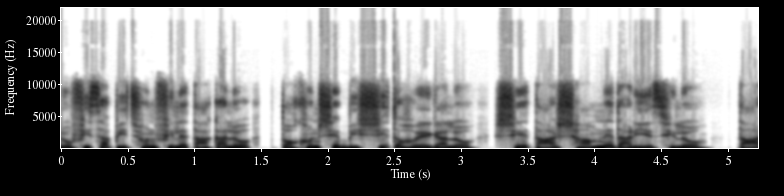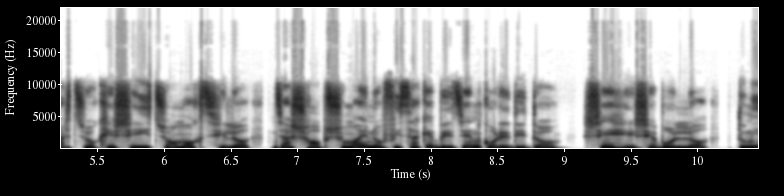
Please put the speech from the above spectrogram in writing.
নফিসা পিছন ফিলে তাকালো, তখন সে বিস্মিত হয়ে গেল। সে তার সামনে দাঁড়িয়েছিল তার চোখে সেই চমক ছিল যা সবসময় নফিসাকে বেচেন করে দিত। সে হেসে বলল, তুমি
